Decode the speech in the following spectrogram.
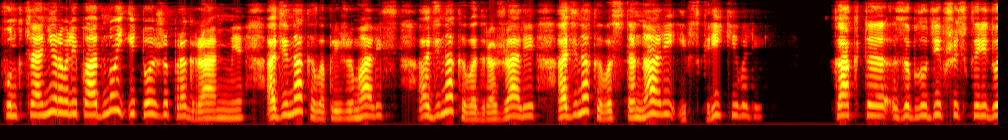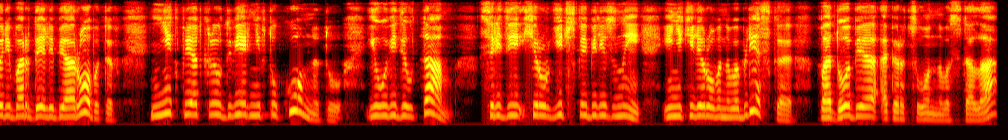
функционировали по одной и той же программе, одинаково прижимались, одинаково дрожали, одинаково стонали и вскрикивали. Как-то, заблудившись в коридоре борделя биороботов, Ник приоткрыл дверь не в ту комнату и увидел там, среди хирургической белизны и никелированного блеска, подобие операционного стола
